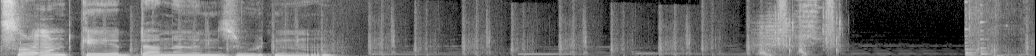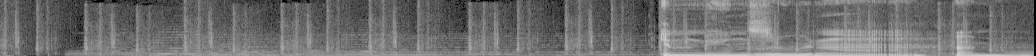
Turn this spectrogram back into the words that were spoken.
Pilze und gehe dann in den Süden. In den Süden. Ähm.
